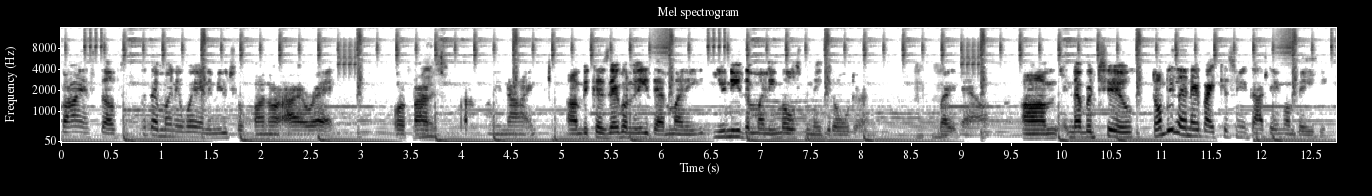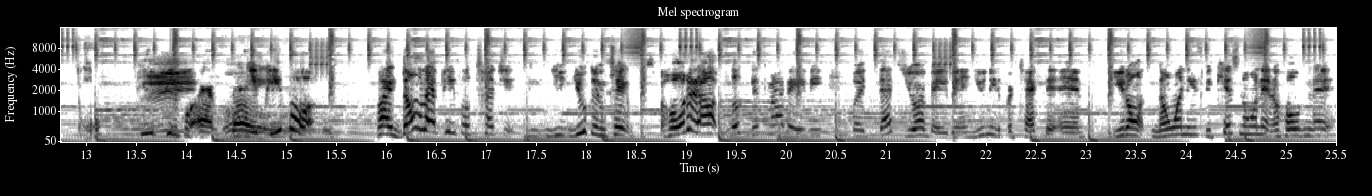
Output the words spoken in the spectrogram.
buying stuff, put that money away in a mutual fund or IRA or five Nice. five twenty nine, um, because they're going to need that money. You need the money most when they get older. Mhm. Right now. Um, number two, don't be letting everybody kiss on your goddamn on baby. Keep people at bay. People like don't let people touch you. you. You can take hold it up. Look, this is my baby, but that's your baby, and you need to protect it. And you don't. No one needs to be kissing on it and holding it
